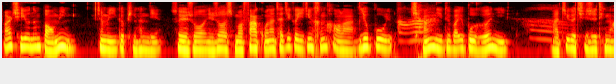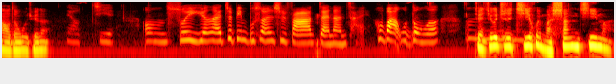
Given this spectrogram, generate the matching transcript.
而且又能保命这么一个平衡点。所以说，你说什么发国难财，这个已经很好了，又不抢你，对吧？又不讹你啊，这个其实挺好的，我觉得。了解，嗯，所以原来这并不算是发灾难财，好吧，我懂了。嗯、对，这个就是机会嘛，商机嘛。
